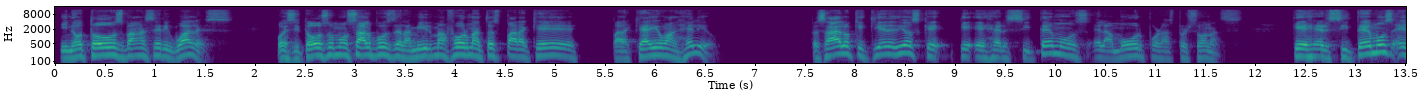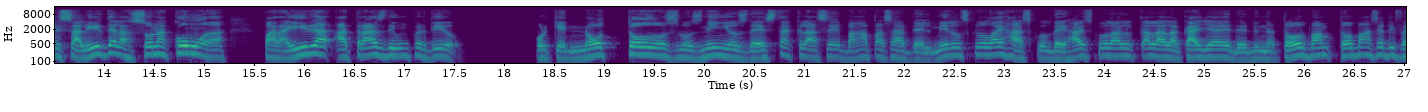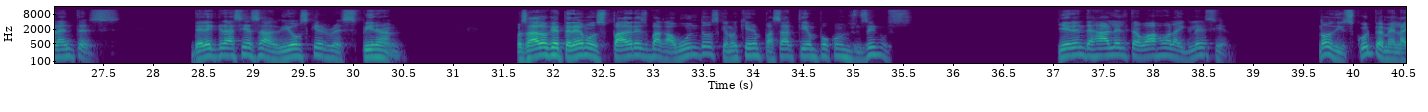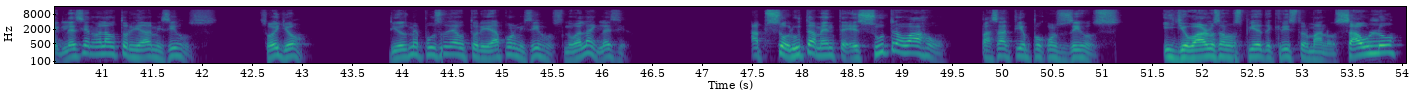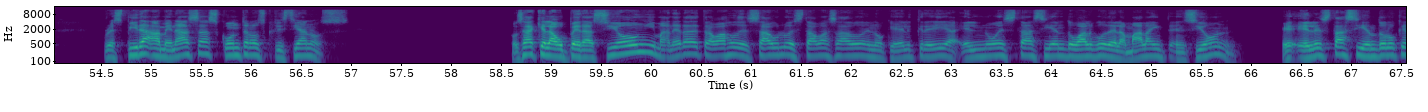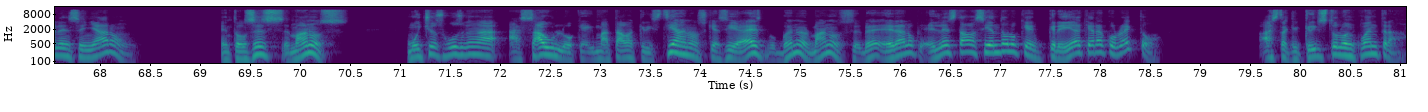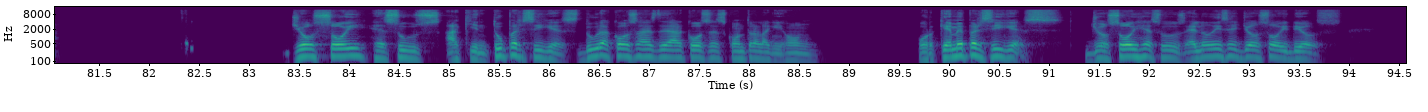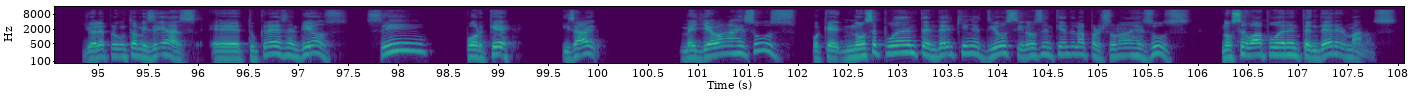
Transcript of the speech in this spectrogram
y no todos van a ser iguales. Pues si todos somos salvos de la misma forma, entonces ¿para qué, para qué hay evangelio? Pues ¿sabe lo que quiere Dios? Que, que ejercitemos el amor por las personas, que ejercitemos el salir de la zona cómoda para ir atrás de un perdido. Porque no todos los niños de esta clase van a pasar del middle school a high school, de high school a la, calle, todos, van, todos van a ser diferentes. Dele gracias a Dios que respiran. Pues a lo que tenemos, padres vagabundos que no quieren pasar tiempo con sus hijos. Quieren dejarle el trabajo a la iglesia. No, discúlpeme, la iglesia no es la autoridad de mis hijos. Soy yo. Dios me puso de autoridad por mis hijos, no es la iglesia. Absolutamente, es su trabajo pasar tiempo con sus hijos y llevarlos a los pies de Cristo, hermano. Saulo respira amenazas contra los cristianos. O sea que la operación y manera de trabajo de Saulo está basado en lo que él creía. Él no está haciendo algo de la mala intención. E-, él está haciendo lo que le enseñaron. Entonces, hermanos, muchos juzgan a, Saulo que mataba cristianos, que hacía esto. Bueno, hermanos, era lo que él estaba haciendo lo que creía que era correcto. Hasta que Cristo lo encuentra. Yo soy Jesús a quien tú persigues. Dura cosa es de dar cosas contra el aguijón. ¿Por qué me persigues? Yo soy Jesús. Él no dice yo soy Dios. Yo le pregunto a mis hijas, eh, ¿tú crees en Dios? Sí. ¿Por qué? Y sabe, me llevan a Jesús, porque no se puede entender quién es Dios si no se entiende la persona de Jesús. No se va a poder entender, hermanos.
